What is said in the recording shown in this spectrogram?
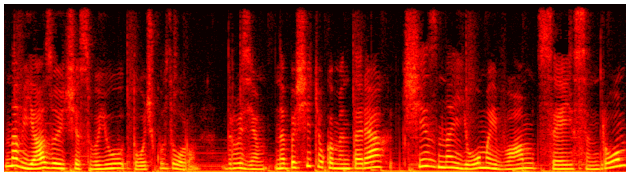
нав'язуючи свою точку зору. Друзі, напишіть у коментарях, чи знайомий вам цей синдром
